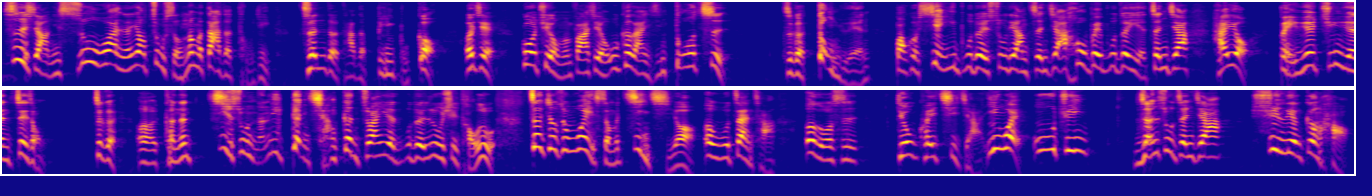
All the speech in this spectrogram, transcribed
试想，你十五万人要驻守那么大的土地，真的他的兵不够。而且过去我们发现，乌克兰已经多次这个动员，包括现役部队数量增加，后备部队也增加，还有北约军援这种。这个呃，可能技术能力更强、更专业的部队陆续投入，这就是为什么近期哦，俄乌战场俄罗斯丢盔弃甲，因为乌军人数增加、训练更好，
